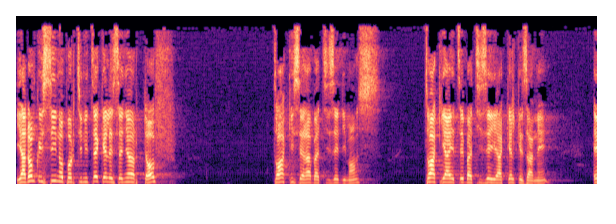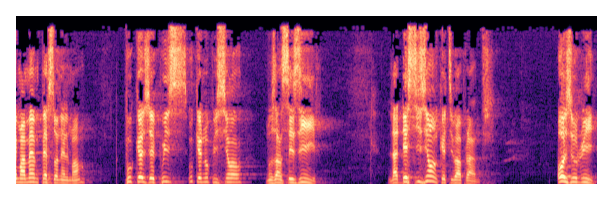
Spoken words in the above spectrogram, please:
Il y a donc ici une opportunité que le Seigneur t'offre, toi qui seras baptisé dimanche, toi qui as été baptisé il y a quelques années, et moi-même personnellement, pour que je puisse ou que nous puissions nous en saisir. La décision que tu vas prendre aujourd'hui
